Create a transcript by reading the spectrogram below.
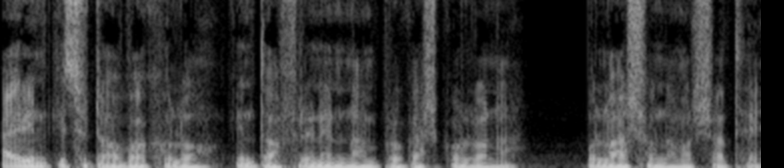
আইরিন কিছুটা অবাক হলো, কিন্তু আফরিনের নাম প্রকাশ করল না। বলল, আসুন আমার সাথে।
